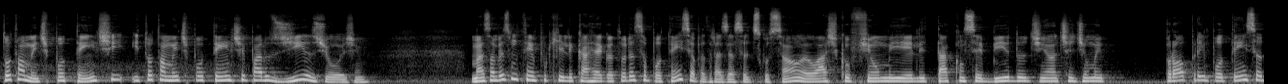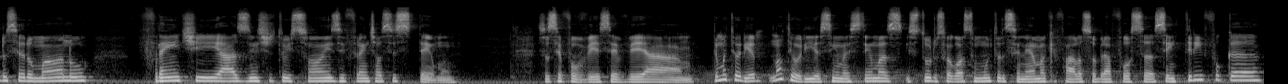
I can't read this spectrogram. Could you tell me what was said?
totalmente potente e totalmente potente para os dias de hoje. Mas ao mesmo tempo que ele carrega toda essa potência para trazer essa discussão, eu acho que o filme ele está concebido diante de uma própria impotência do ser humano frente às instituições e frente ao sistema. Se você for ver, você vê a. Tem uma teoria, não teoria assim, mas tem umas estudos que eu gosto muito do cinema que falam sobre a força centrífuga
